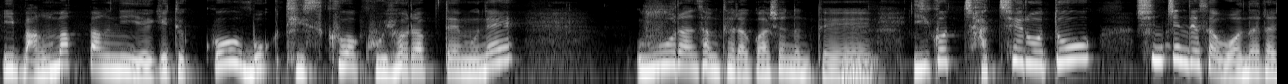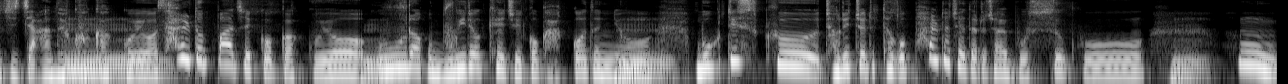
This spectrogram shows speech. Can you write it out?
이 망막박리 얘기 듣고 목 디스크와 고혈압 때문에 우울한 상태라고 하셨는데 음. 이것 자체로도 신진대사 원활해지지 않을 것 음. 같고요. 살도 빠질 것 같고요. 음. 우울하고 무기력해질 것 같거든요. 음, 목 디스크 저릿저릿하고 팔도 제대로 잘 못 쓰고 음. 음,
